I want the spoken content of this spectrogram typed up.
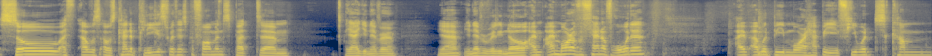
so I, I was I was kind of pleased with his performance, but um, yeah, you never, yeah, you never really know. I'm I'm more of a fan of Rode. I I would be more happy if he would come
